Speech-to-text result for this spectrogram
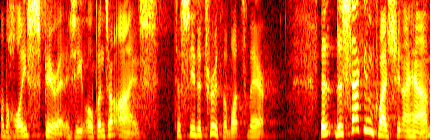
of the Holy Spirit as He opens our eyes to see the truth of what's there. The, the second question I have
